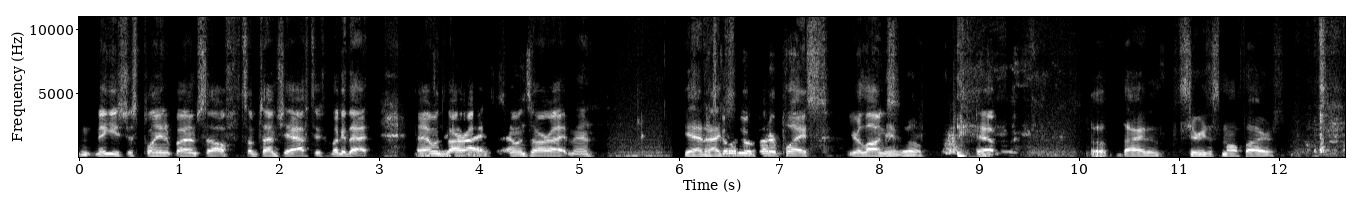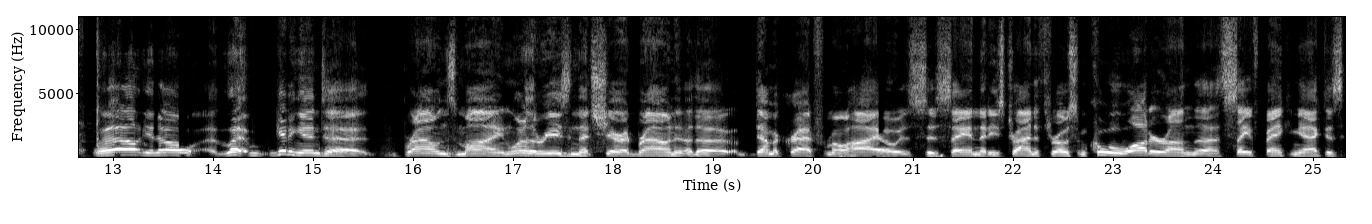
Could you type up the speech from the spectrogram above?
Miggy's just playing it by himself. Sometimes you have to. Look at that. That one's all right. That one's all right, man. Yeah, let's go just, to a better place. Your lungs. It will. Yep. oh, died in a series of small fires. Well, you know, getting into Brown's mind, one of the reasons that Sherrod Brown, uh, the Democrat from Ohio, is is saying that he's trying to throw some cool water on the Safe Banking Act is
